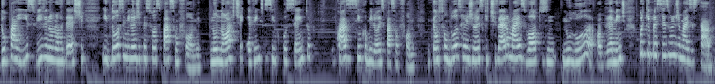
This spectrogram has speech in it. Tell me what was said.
do país vive no Nordeste e 12 milhões de pessoas passam fome. No Norte é 25% e quase 5 milhões passam fome. Então são duas regiões que tiveram mais votos no Lula, obviamente, porque precisam de mais Estado.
